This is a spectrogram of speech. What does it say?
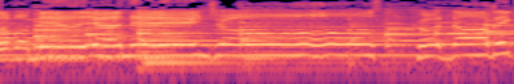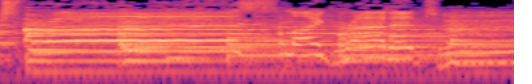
of a million angels could not express my gratitude.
